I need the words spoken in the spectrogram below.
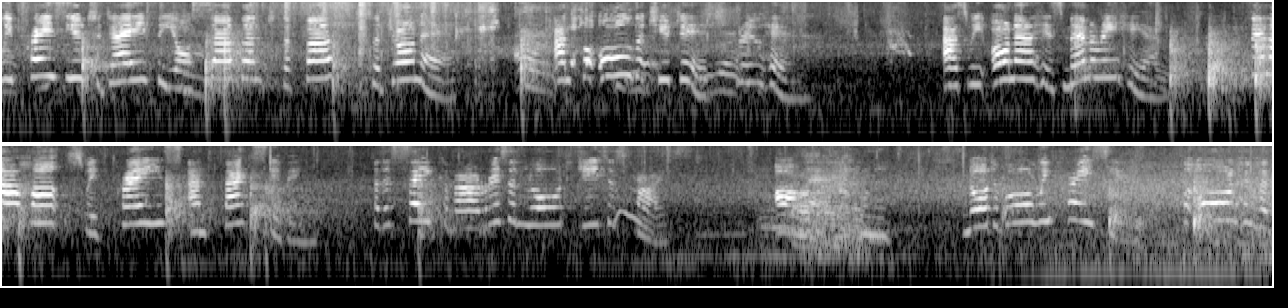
We praise you today for your servant, the first Sir John Aird, and for all that you did through him. As we honour his memory here, fill our hearts with praise and thanksgiving for the sake of our risen Lord Jesus Christ. Amen. Lord of all, we praise you for all who have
